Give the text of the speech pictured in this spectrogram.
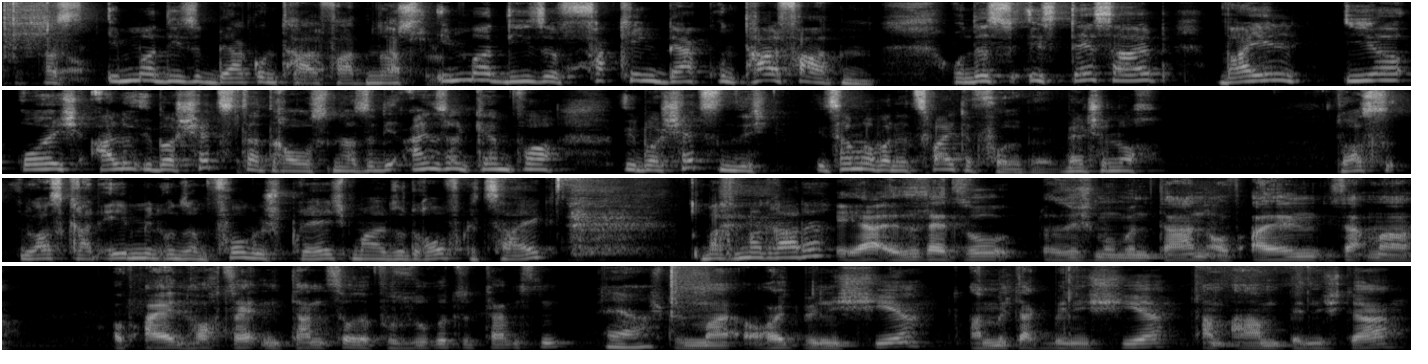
Genau hast genau. immer diese Berg- und Talfahrten. Du hast immer diese fucking Berg- und Talfahrten. Und das ist deshalb, weil ihr euch alle überschätzt da draußen. Also die Einzelkämpfer überschätzen sich. Jetzt haben wir aber eine zweite Folge. Welche noch? Du hast, du hast gerade eben in unserem Vorgespräch mal so drauf gezeigt. Machen wir gerade? Ja, es ist halt so, dass ich momentan auf allen, ich sag mal, auf allen Hochzeiten tanze oder versuche zu tanzen. Ja. Ich bin mal, heute bin ich hier, am Mittag bin ich hier, am Abend bin ich da,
